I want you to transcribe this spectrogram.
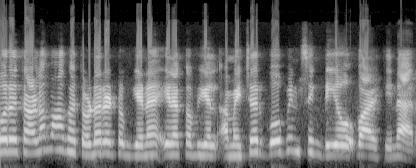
ஒரு தளமாக தொடரட்டும் என இலக்கவியல் அமைச்சர் கோவிந்த் சிங் டியோ வாழ்த்தினார்.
